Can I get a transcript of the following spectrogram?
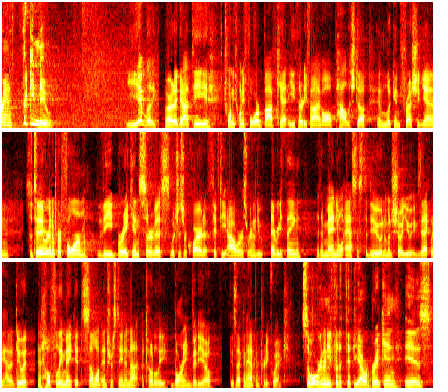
Brand freaking new. Yeah, buddy. All right, I got the 2024 Bobcat E35 all polished up and looking fresh again. So today we're gonna perform the break-in service, which is required at 50 hours. We're gonna do everything that the manual asks us to do, and I'm gonna show you exactly how to do it, and hopefully make it somewhat interesting and not a totally boring video, because that can happen pretty quick. So what we're gonna need for the 50 hour break-in is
